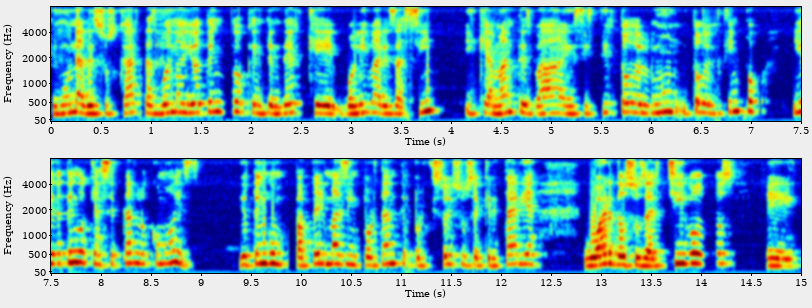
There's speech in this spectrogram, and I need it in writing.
en una de sus cartas, bueno, yo tengo que entender que Bolívar es así y que Amantes va a existir todo el mundo, todo el tiempo, y yo tengo que aceptarlo como es. Yo tengo un papel más importante porque soy su secretaria guardo sus archivos, eh,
